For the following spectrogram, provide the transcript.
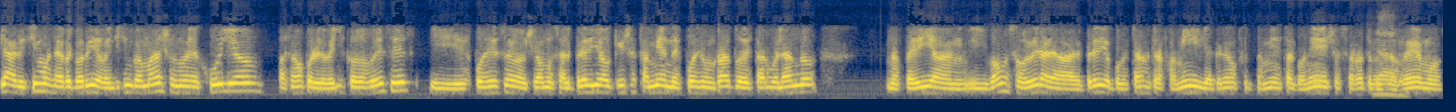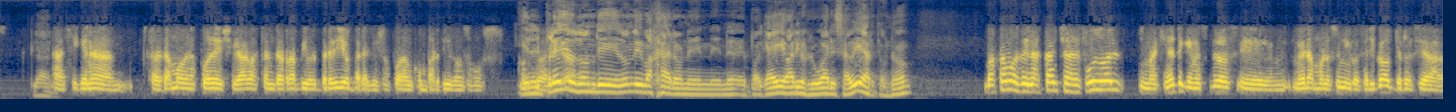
Claro, hicimos el recorrido 25 de mayo, 9 de julio, pasamos por el obelisco dos veces y después de eso llegamos al predio que ellos también después de un rato de estar volando nos pedían y vamos a volver al predio porque está nuestra familia, queremos también estar con ellos, hace rato que Claro. no nos vemos. Claro. Así que nada, tratamos después de llegar bastante rápido al predio para que ellos puedan compartir con sus... ¿Y en el predio dónde, dónde bajaron? En, en- porque hay varios lugares abiertos, ¿no? Bajamos en las canchas de fútbol, imagínate que nosotros eh, no éramos los únicos helicópteros, o sea,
